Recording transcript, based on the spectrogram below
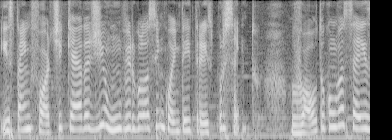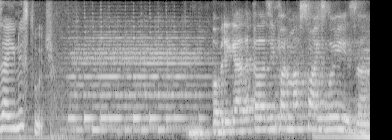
e está em forte queda de 1,53%. Volto com vocês aí no estúdio. Obrigada pelas informações, Luísa.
